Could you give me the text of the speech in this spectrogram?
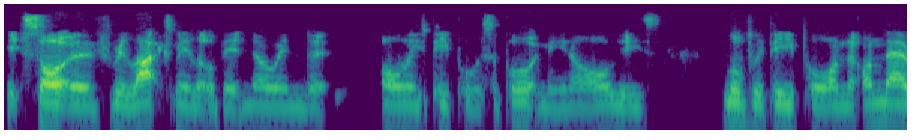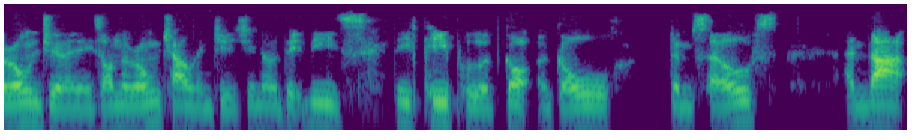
it sort of relaxed me a little bit knowing that all these people were supporting me. You know, all these lovely people on on their own journeys, on their own challenges. You know, these these people have got a goal themselves, and that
